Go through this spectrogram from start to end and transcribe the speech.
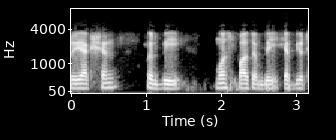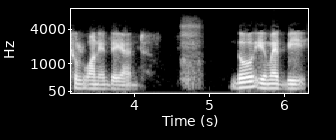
reaction will be most possibly a beautiful one in the end. Though you might be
